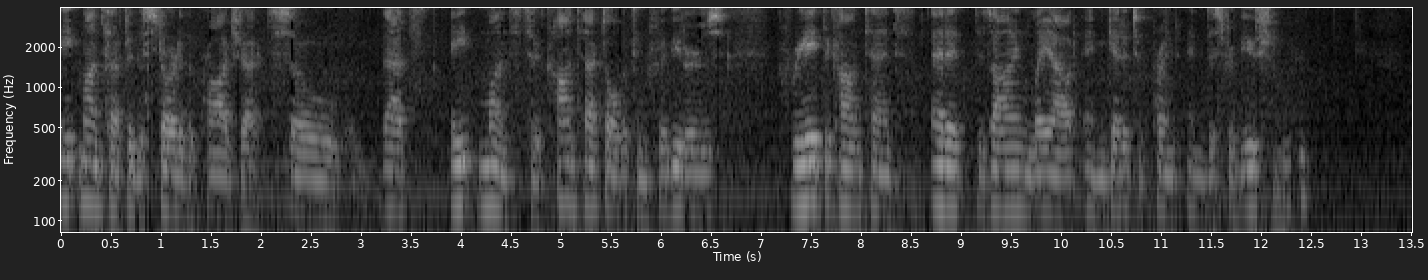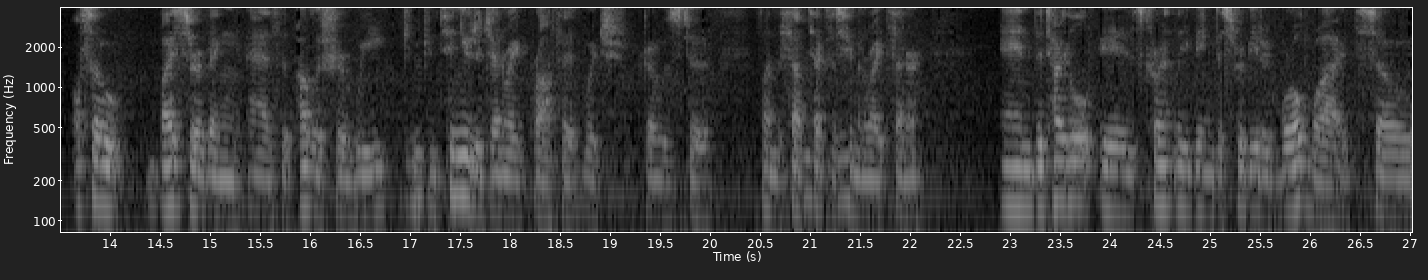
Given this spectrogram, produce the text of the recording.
eight months after the start of the project. So that's eight months to contact all the contributors, create the content, edit, design, layout, and get it to print and distribution. Also, by serving as the publisher, we can continue to generate profit, which goes to fund the South Texas Human Rights Center. And the title is currently being distributed worldwide, so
